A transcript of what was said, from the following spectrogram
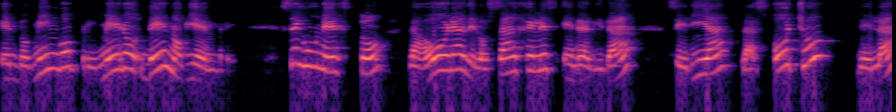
el domingo 1 de noviembre. Según esto, la hora de Los Ángeles en realidad sería las 8 de la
